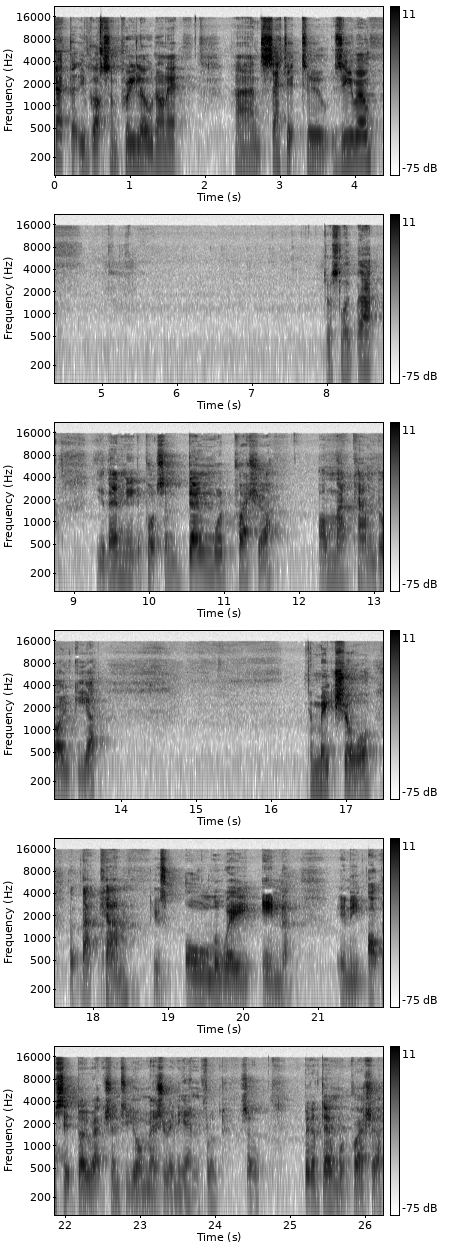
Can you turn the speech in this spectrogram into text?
check that you've got some preload on it and set it to zero. Just like that. You then need to put some downward pressure on that cam drive gear to make sure that that cam is all the way in in the opposite direction to your measuring the end float. So bit of downward pressure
